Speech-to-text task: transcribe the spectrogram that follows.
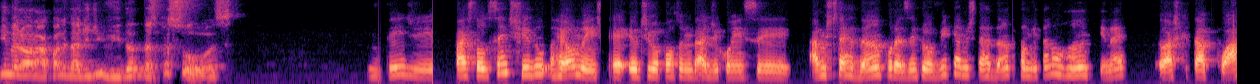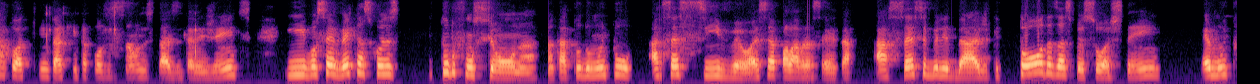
e melhorar a qualidade de vida das pessoas. Entendi. Faz todo sentido, realmente. É, eu tive a oportunidade de conhecer Amsterdã, por exemplo. Eu vi que Amsterdã também está no ranking, né? Eu acho que está quarto ou a quinta, a quinta posição das cidades inteligentes. E você vê que as coisas, tudo funciona, está tudo muito acessível. Essa é a palavra certa. A acessibilidade que todas as pessoas têm é muito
